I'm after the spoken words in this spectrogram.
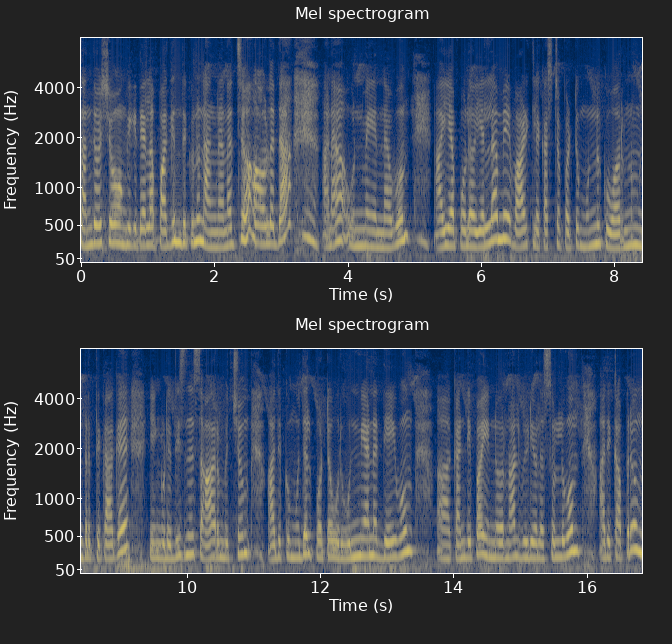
சந்தோஷம் உங்ககிட்ட எல்லாம் பகிர்ந்து பகிர்ந்துக்கணும் நாங்கள் நினச்சோம். அவ்வளோதான் ஆனால் உண்மை என்னவோ ஐயா போல் எல்லாமே வாழ்க்கையில் கஷ்டப்பட்டு முன்னுக்கு வரணுன்றதுக்காக எங்களுடைய பிஸ்னஸ் ஆரம்பித்தோம் அதுக்கு முதல் போட்ட ஒரு உண்மையான தெய்வம் கண்டிப்பாக இன்னொரு நாள் வீடியோவில் சொல்லுவோம். அதுக்கப்புறம்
